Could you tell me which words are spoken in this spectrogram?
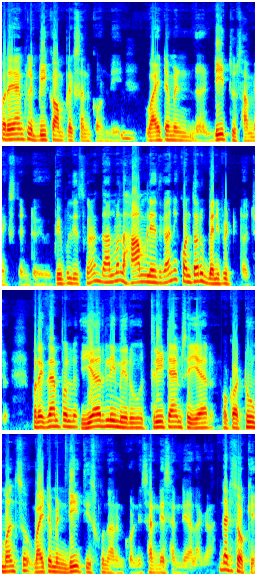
for example B complex అనుకోండి Mm. Vitamin D to some extent people తీసుకున్నా దానివల్ల హామ్ లేదు కానీ కొంతవరకు బెనిఫిట్ ఉండొచ్చు. ఫర్ ఎగ్జాంపుల్ ఇయర్లీ మీరు త్రీ టైమ్స్ ఇయర్ ఒక టూ మంత్స్ వైటమిన్ డి తీసుకున్నారనుకోండి సండే సండే అలాగా దట్ ఇస్ ఓకే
